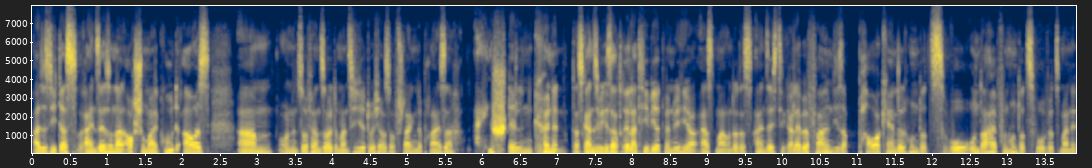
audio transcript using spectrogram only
Also sieht das rein saisonal auch schon mal gut aus. Ähm, und insofern sollte man sich hier durchaus auf steigende Preise einstellen können. Das Ganze, wie gesagt, relativiert, wenn wir hier erstmal unter das 61er Level fallen. Dieser Power Candle 102, unterhalb von 102 wird es meine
